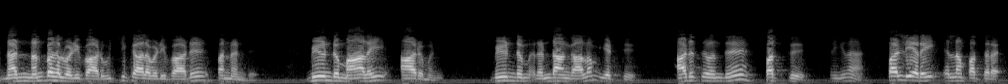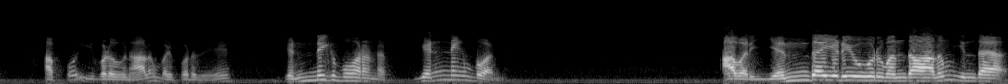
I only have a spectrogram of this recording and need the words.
நண்பகல் வழிபாடு உச்சிக்கால வழிபாடு பன்னெண்டு. மீண்டும் மாலை ஆறு மணி. மீண்டும் இரண்டாம் காலம் எட்டு. அடுத்து வந்து பத்து. சரிங்களா? பள்ளியறை எல்லாம் பத்தரை. அப்போ இவ்வளவு நாளும் வழிபடுறது என்னைக்கும் போறார் என்னைக்கும் போறார் அவர் எந்த இடையூறு வந்தாலும் இந்த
